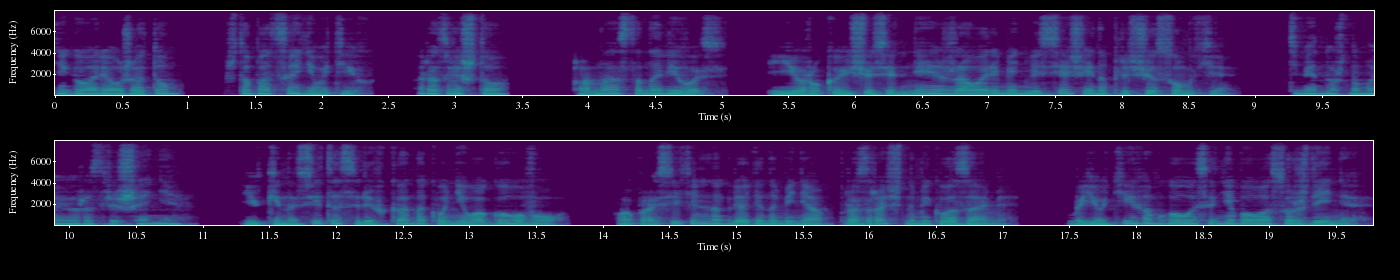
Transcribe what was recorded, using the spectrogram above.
не говоря уже о том, чтобы оценивать их. Разве что...» Она остановилась. Ее рука еще сильнее сжала ремень, висящий на плече сумки. «Тебе нужно мое разрешение?» Юкиносита слегка наклонила голову, вопросительно глядя на меня прозрачными глазами. В ее тихом голосе не было осуждения,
